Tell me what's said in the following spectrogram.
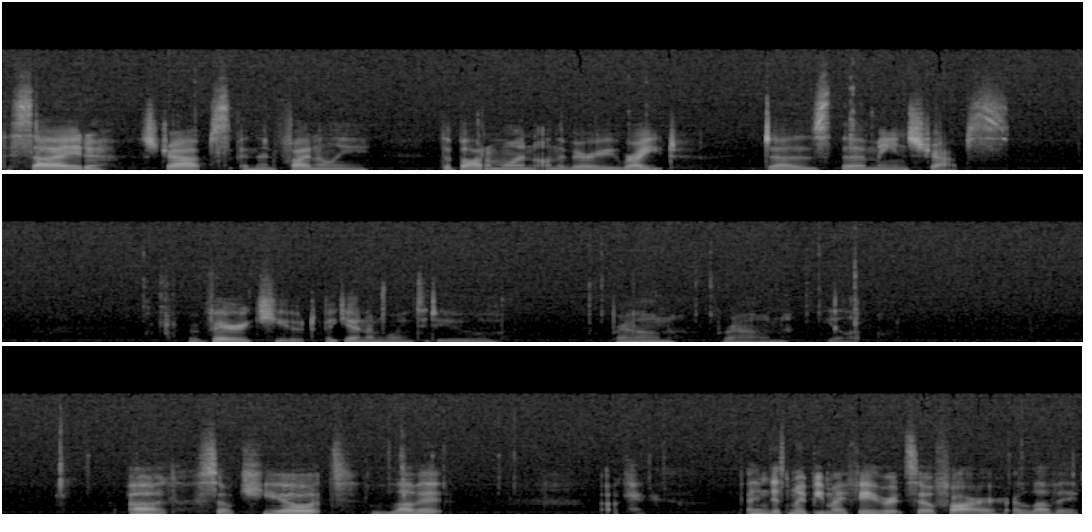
the side straps. And then finally, the bottom one on the very right does the main straps. Very cute. Again, I'm going to do brown, brown, yellow. Oh, so cute. Love it. Okay. I think this might be my favorite so far. I love it.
